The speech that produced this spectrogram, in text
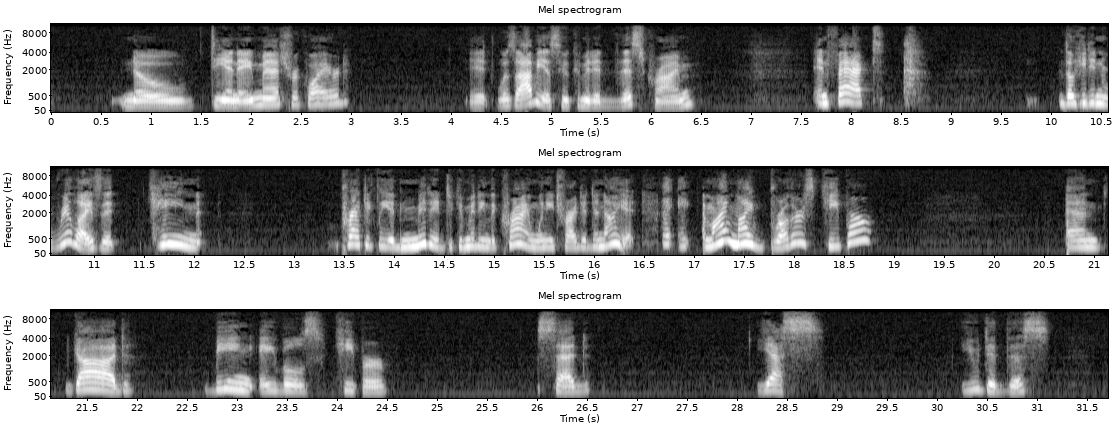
No DNA match required. It was obvious who committed this crime. In fact, though he didn't realize it, Cain practically admitted to committing the crime when he tried to deny it. I, am I my brother's keeper? And God, being Abel's keeper, said, Yes, you did this.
